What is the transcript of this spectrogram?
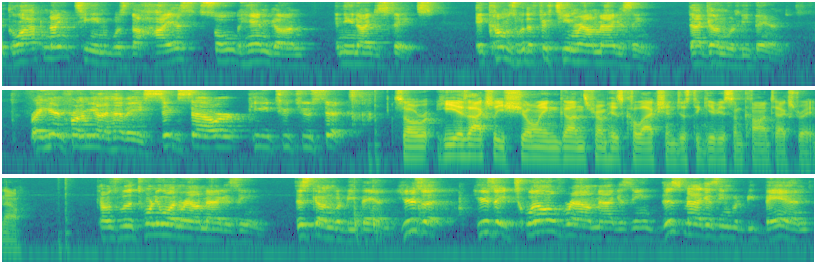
the Glock 19 was the highest sold handgun in the United States. It comes with a 15 round magazine. That gun would be banned. Right here in front of me, I have a Sig Sauer P226. So he is actually showing guns from his collection just to give you some context right now. Comes with a 21 round magazine. This gun would be banned. Here's a here's a 12 round magazine. This magazine would be banned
